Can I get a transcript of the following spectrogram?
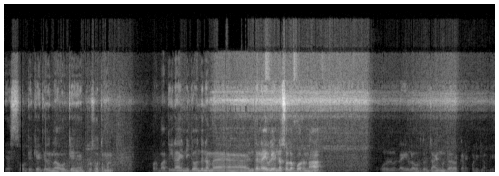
எஸ் ஓகே கேட்குதுங்களா ஓகேங்க புருஷோத்தமன். அப்புறம் பார்த்தீங்கன்னா இன்றைக்கி வந்து நம்ம இந்த லைவில் என்ன சொல்ல போகிறோன்னா ஒரு லைவில் ஒருத்தர் ஜாயின் பண்ணுறாரு கனெக்ட் பண்ணி அப்படியே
